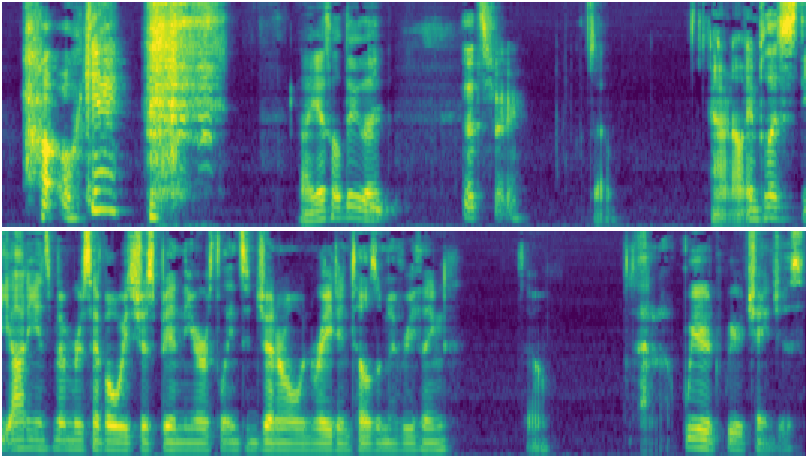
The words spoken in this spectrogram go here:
okay, I guess I'll do that." that's fair. So I don't know. And plus, the audience members have always just been the Earthlings in general when Raiden tells them everything. So I don't know. Weird, weird changes.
